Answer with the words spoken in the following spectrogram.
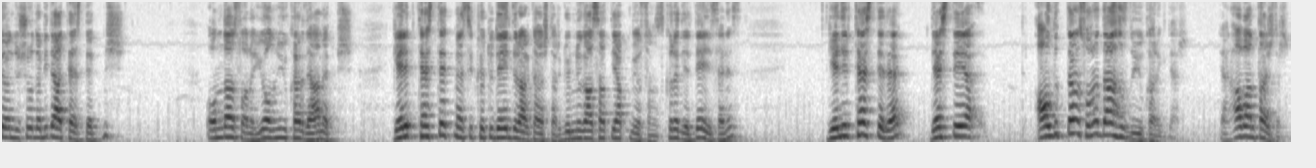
döndü şurada bir daha test etmiş. Ondan sonra yolunu yukarı devam etmiş. Gelip test etmesi kötü değildir arkadaşlar. Günlük alsat yapmıyorsanız, kredi değilseniz gelir test eder. Desteği aldıktan sonra daha hızlı yukarı gider. Yani avantajdır.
